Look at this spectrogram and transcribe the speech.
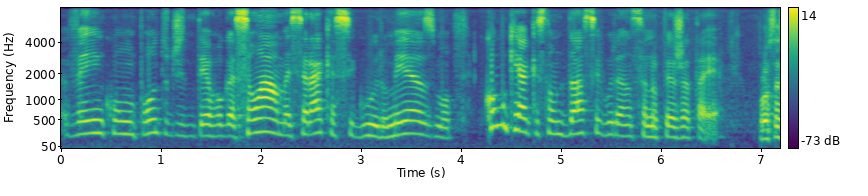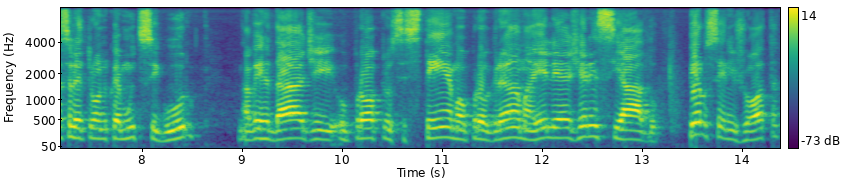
vêm com um ponto de interrogação, ah, mas será que é seguro mesmo? Como que é a questão da segurança no PJE? O processo eletrônico é muito seguro. Na verdade, o próprio sistema, o programa, ele é gerenciado pelo CNJ,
